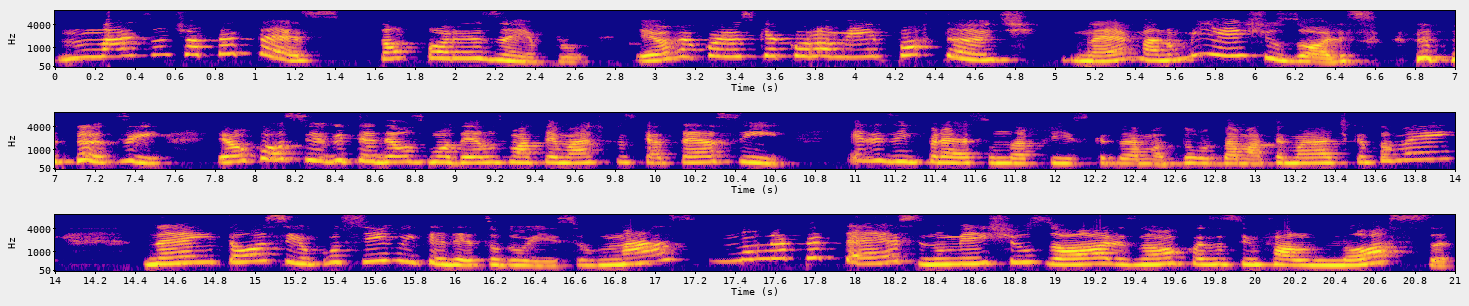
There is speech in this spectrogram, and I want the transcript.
mas não te apetece. Então, por exemplo, eu reconheço que a economia é importante, né? Mas não me enche os olhos. assim, eu consigo entender os modelos matemáticos que até assim eles emprestam da física, da, do, da matemática também, né? Então, assim, eu consigo entender tudo isso, mas não me apetece, não me enche os olhos, não é uma coisa assim, falo, nossa,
